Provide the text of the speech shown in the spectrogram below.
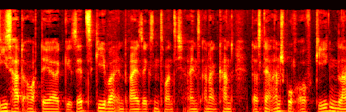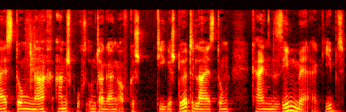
Dies hat auch der Gesetzgeber in 326.1 anerkannt, dass der Anspruch auf Gegenleistung nach Anspruchsuntergang auf die gestörte Leistung keinen Sinn mehr ergibt.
